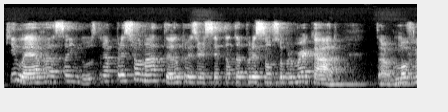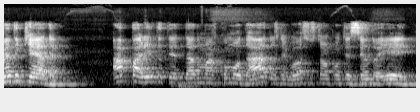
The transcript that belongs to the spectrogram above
que leva essa indústria a pressionar tanto, a exercer tanta pressão sobre o mercado. Então, movimento de queda aparenta ter dado uma acomodada, os negócios estão acontecendo aí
